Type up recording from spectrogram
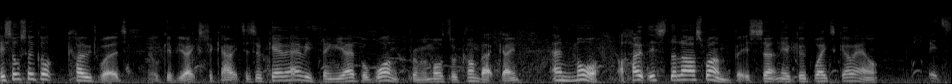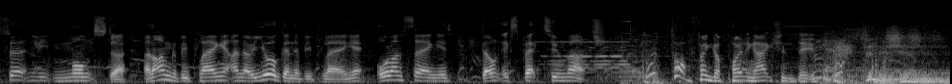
It's also got code words. It'll give you extra characters. It'll give everything you ever want from a Mortal Kombat game and more. I hope this is the last one, but it's certainly a good way to go out. It's certainly monster, and I'm going to be playing it. I know you're going to be playing it. All I'm saying is, don't expect too much. Top finger pointing action, Dave. Finish him.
